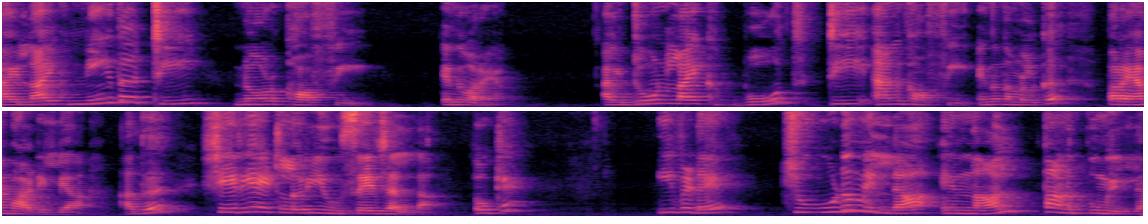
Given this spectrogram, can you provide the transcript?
I like neither tea nor coffee എന്ന് പറയാം. I don't like both tea and coffee എന്ന് നമ്മൾക്ക് പറയാൻ പാടില്ല. അത് ശരിയായിട്ടുള്ള ഒരു യൂസേജ് അല്ല. ഓക്കെ ഇവിടെ ചൂടുമില്ല എന്നാൽ തണുപ്പുമില്ല.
